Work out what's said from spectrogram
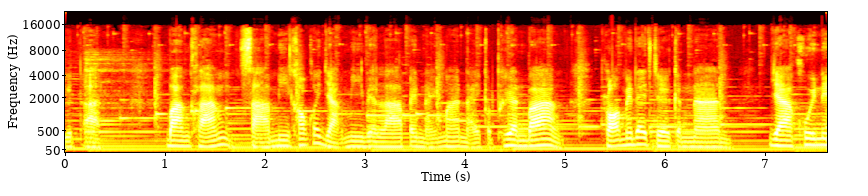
อึดอัด บางครั้งสามีเขาก็อยากมีเวลาไปไหนมาไหนกับเพื่อนบ้าง เพราะไม่ได้เจอกันนาน อย่าคุยใน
